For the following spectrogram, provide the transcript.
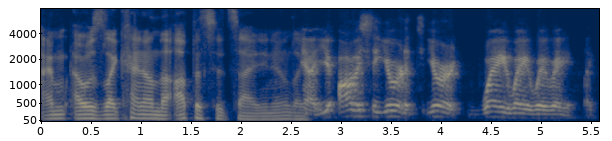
i'm i was like kind of on the opposite side you know like yeah, you obviously you're you're way, way, way, way like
